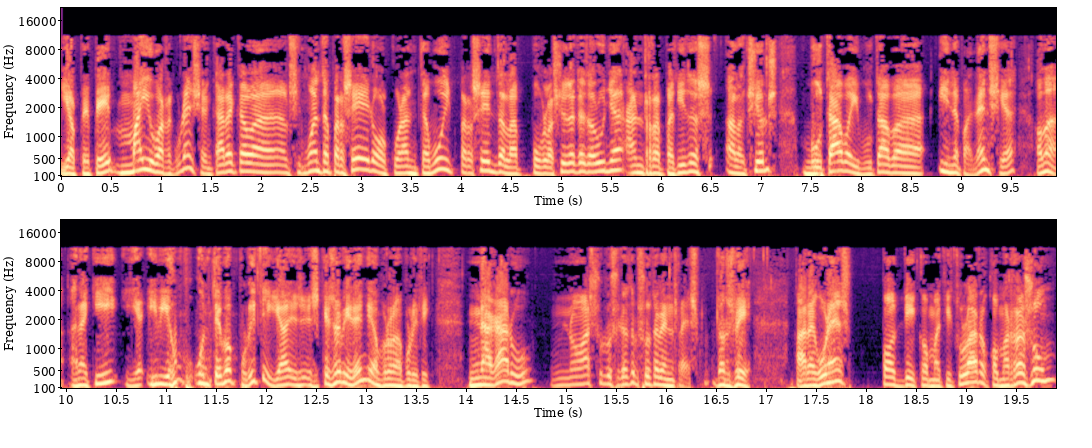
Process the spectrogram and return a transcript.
i el PP mai ho va reconèixer, encara que la, el 50% o el 48% de la població de Catalunya en repetides eleccions votava i votava independència. Home, en aquí hi, hi havia un, un tema polític, ja és, és que és evident que hi ha un problema polític. Negar-ho no ha solucionat absolutament res. Doncs bé, Aragonès pot dir com a titular o com a resum,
